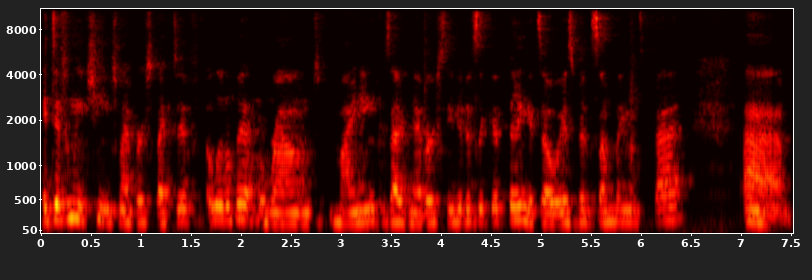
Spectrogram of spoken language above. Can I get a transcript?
it definitely changed my perspective a little bit around mining because I've never seen it as a good thing. It's always been something that's bad. Um,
